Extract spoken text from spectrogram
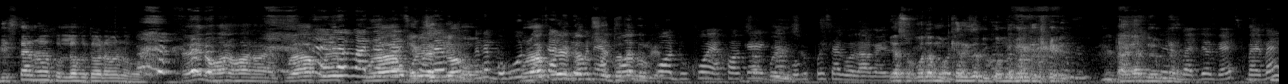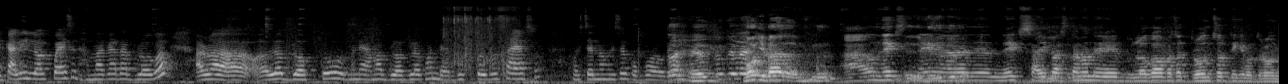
বিশটা নহয় ষোল্ল সোতৰটা মান হ'ব আৰু. কালি লগ ধামাকা এটা ব্লগত আৰু অলপ ব্লগটো মানে আমাৰ ব্লগ লগন ডেভলপ কৰিব চাই আছো হৈছে নহৈছে ক'ব আৰু। মই কিবা আৰু নেক্সট নেক্সট চাৰি পাঁচটা মান এই ব্লগৰ পাছত ড্ৰোন শ্বট দেখিব ড্ৰোন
